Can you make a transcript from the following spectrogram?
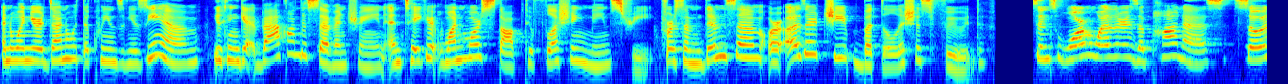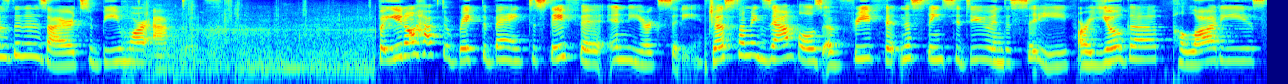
And when you're done with the Queen's Museum, you can get back on the 7 train and take it one more stop to Flushing Main Street for some dim sum or other cheap but delicious food. Since warm weather is upon us, so is the desire to be more active. But you don't have to break the bank to stay fit in New York City. Just some examples of free fitness things to do in the city are yoga, Pilates,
